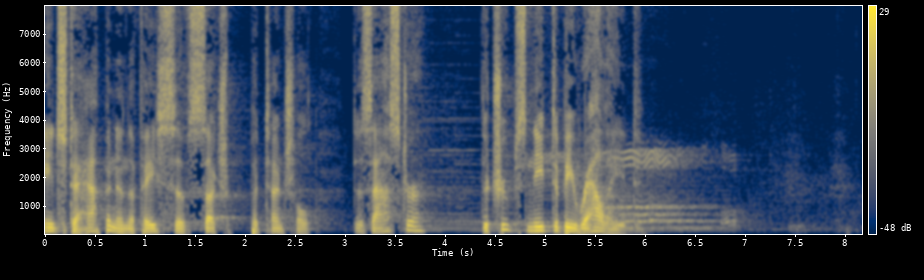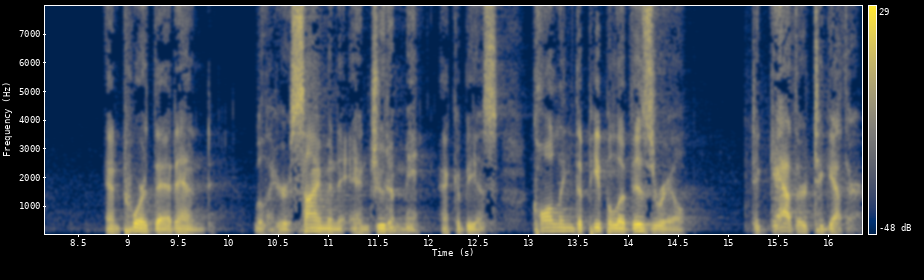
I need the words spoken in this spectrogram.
Needs to happen in the face of such potential disaster? The troops need to be rallied. And toward that end, we'll hear Simon and Judah Maccabeus calling the people of Israel to gather together.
